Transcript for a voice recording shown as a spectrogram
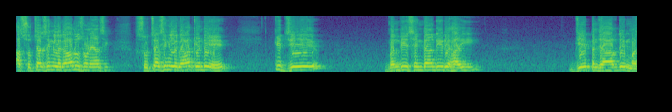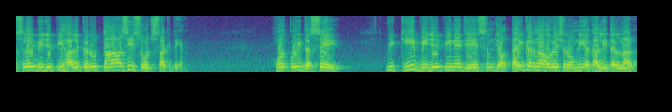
ਆ ਸੁੱਚਾ ਸਿੰਘ ਲਗਾ ਨੂੰ ਸੁਣਿਆ ਸੀ। ਸੁੱਚਾ ਸਿੰਘ ਲਗਾ ਕਹਿੰਦੇ ਕਿ ਜੇ ਬੰਦੀ ਸਿੰਘਾਂ ਦੀ ਰਿਹਾਈ ਜੇ ਪੰਜਾਬ ਦੇ ਮਸਲੇ ਬੀਜੇਪੀ ਹੱਲ ਕਰੂ ਤਾਂ ਅਸੀਂ ਸੋਚ ਸਕਦੇ ਹਾਂ। ਹੁਣ ਕੋਈ ਦੱਸੇ ਵੀ ਕੀ ਬੀਜੇਪੀ ਨੇ ਜੇ ਸਮਝੌਤਾ ਹੀ ਕਰਨਾ ਹੋਵੇ ਸ਼੍ਰੋਮਣੀ ਅਕਾਲੀ ਦਲ ਨਾਲ,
